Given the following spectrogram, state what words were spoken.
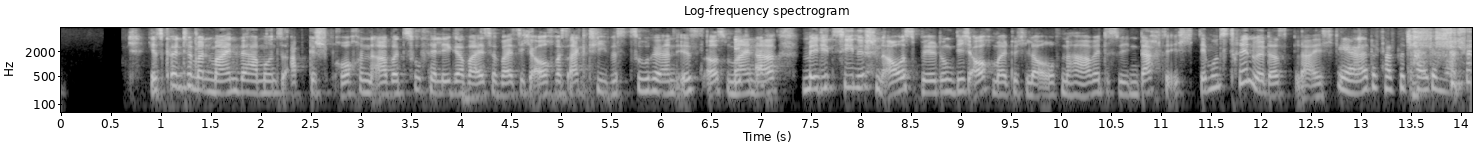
Jetzt könnte man meinen, wir haben uns abgesprochen, aber zufälligerweise weiß ich auch, was aktives Zuhören ist aus meiner medizinischen Ausbildung, die ich auch mal durchlaufen habe. Deswegen dachte ich, demonstrieren wir das gleich. Ja, das hast du toll gemacht.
